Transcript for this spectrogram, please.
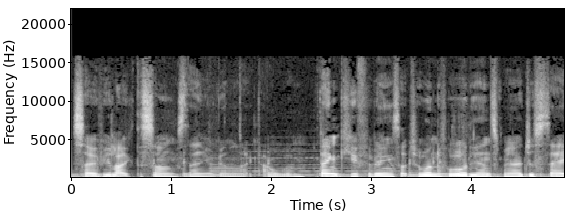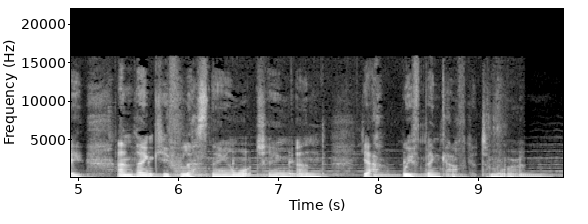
So if you like the songs, then you're going to like the album. Thank you for being such a wonderful audience, may I just say, and thank you for listening and watching. And yeah, we've been Kafka Tamura.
